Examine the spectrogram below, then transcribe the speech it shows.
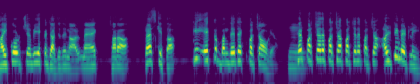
ਹਾਈ ਕੋਰਟ 'ਚ ਵੀ ਇੱਕ ਜੱਜ ਦੇ ਨਾਲ ਮੈਂ ਸਾਰਾ ਪ੍ਰੈਸ ਕੀਤਾ ਕਿ ਇੱਕ ਬੰਦੇ ਤੇ ਇੱਕ ਪਰਚਾ ਹੋ ਗਿਆ। ਫਿਰ ਪਰਚੇ ਦੇ ਪਰਚਾ ਪਰਚੇ ਦੇ ਪਰਚਾ ਅਲਟੀਮੇਟਲੀ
